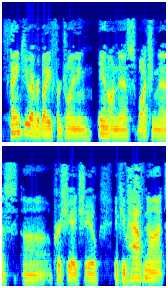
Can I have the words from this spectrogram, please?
thank you everybody for joining in on this, watching this. Uh, appreciate you. If you have not,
